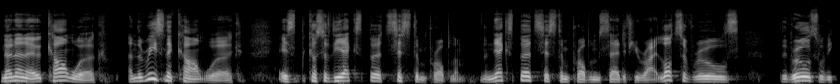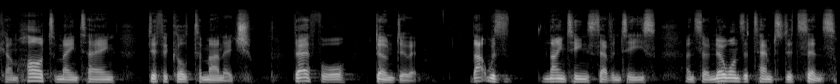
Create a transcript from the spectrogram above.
No, no, no, it can't work. And the reason it can't work is because of the expert system problem. And the expert system problem said if you write lots of rules, the rules will become hard to maintain, difficult to manage. Therefore, don't do it. That was 1970s, and so no one's attempted it since.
